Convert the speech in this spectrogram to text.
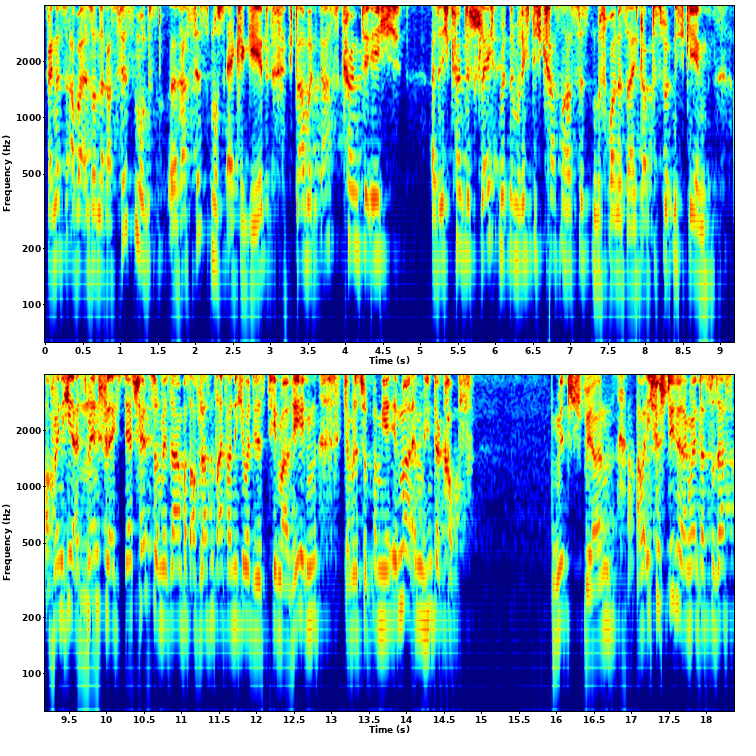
Wenn es aber in so eine Rassismus, Rassismus-Ecke geht, ich glaube, das könnte ich, also ich könnte schlecht mit einem richtig krassen Rassisten befreundet sein. Ich glaube, das wird nicht gehen. Auch wenn ich ihn als mhm. Mensch vielleicht sehr schätze und wir sagen, pass auf, lass uns einfach nicht über dieses Thema reden. Ich glaube, das wird bei mir immer im Hinterkopf mitschwören. Aber ich verstehe den Argument, dass du sagst,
